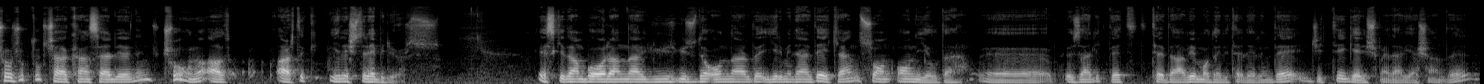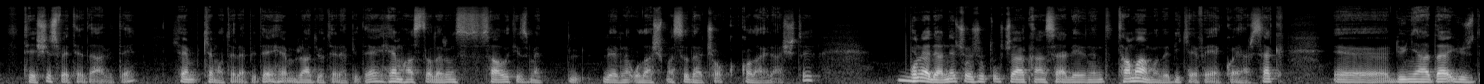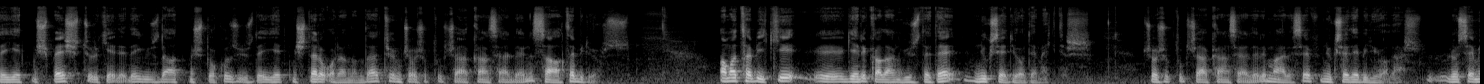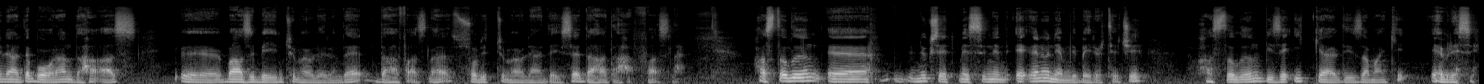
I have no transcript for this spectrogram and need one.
çocukluk çağı kanserlerinin çoğunu artık iyileştirebiliyoruz. Eskiden bu oranlar yüzde onlarda, yirmilerdeyken son 10 yılda e, özellikle tedavi modalitelerinde ciddi gelişmeler yaşandı. Teşhis ve tedavide hem kemoterapide hem radyoterapide hem hastaların sağlık hizmetlerine ulaşması da çok kolaylaştı. Bu nedenle çocukluk çağı kanserlerinin tamamını bir kefeye koyarsak dünyada yüzde 75, Türkiye'de de yüzde 69, yüzde 70'ler oranında tüm çocukluk çağı kanserlerini sağaltabiliyoruz. Ama tabii ki e, geri kalan yüzde de nüksediyor demektir. Çocukluk çağı kanserleri maalesef nüksedebiliyorlar. Lösemilerde bu oran daha az. E, bazı beyin tümörlerinde daha fazla, solit tümörlerde ise daha daha fazla. Hastalığın e, nüksetmesinin en önemli belirteci hastalığın bize ilk geldiği zamanki evresi.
